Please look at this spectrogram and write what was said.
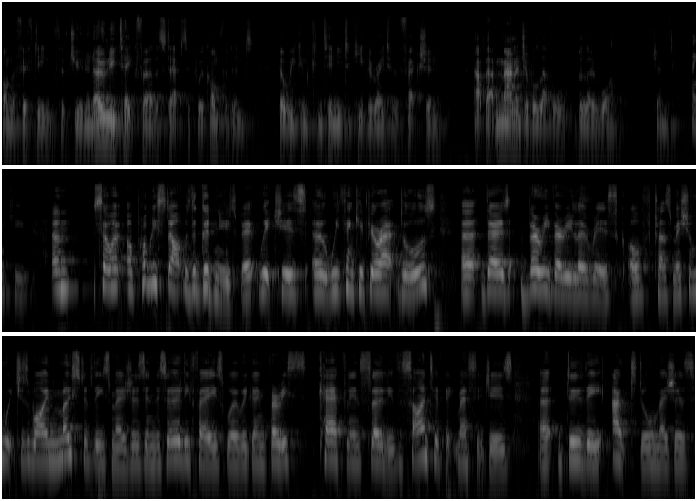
on the 15th of June, and only take further steps if we're confident that we can continue to keep the rate of infection at that manageable level below one. Jenny. Thank you. Um, so I'll probably start with the good news bit, which is uh, we think if you're outdoors, uh, there's very, very low risk of transmission, which is why most of these measures in this early phase where we're going very carefully and slowly, the scientific message is uh, do the outdoor measures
